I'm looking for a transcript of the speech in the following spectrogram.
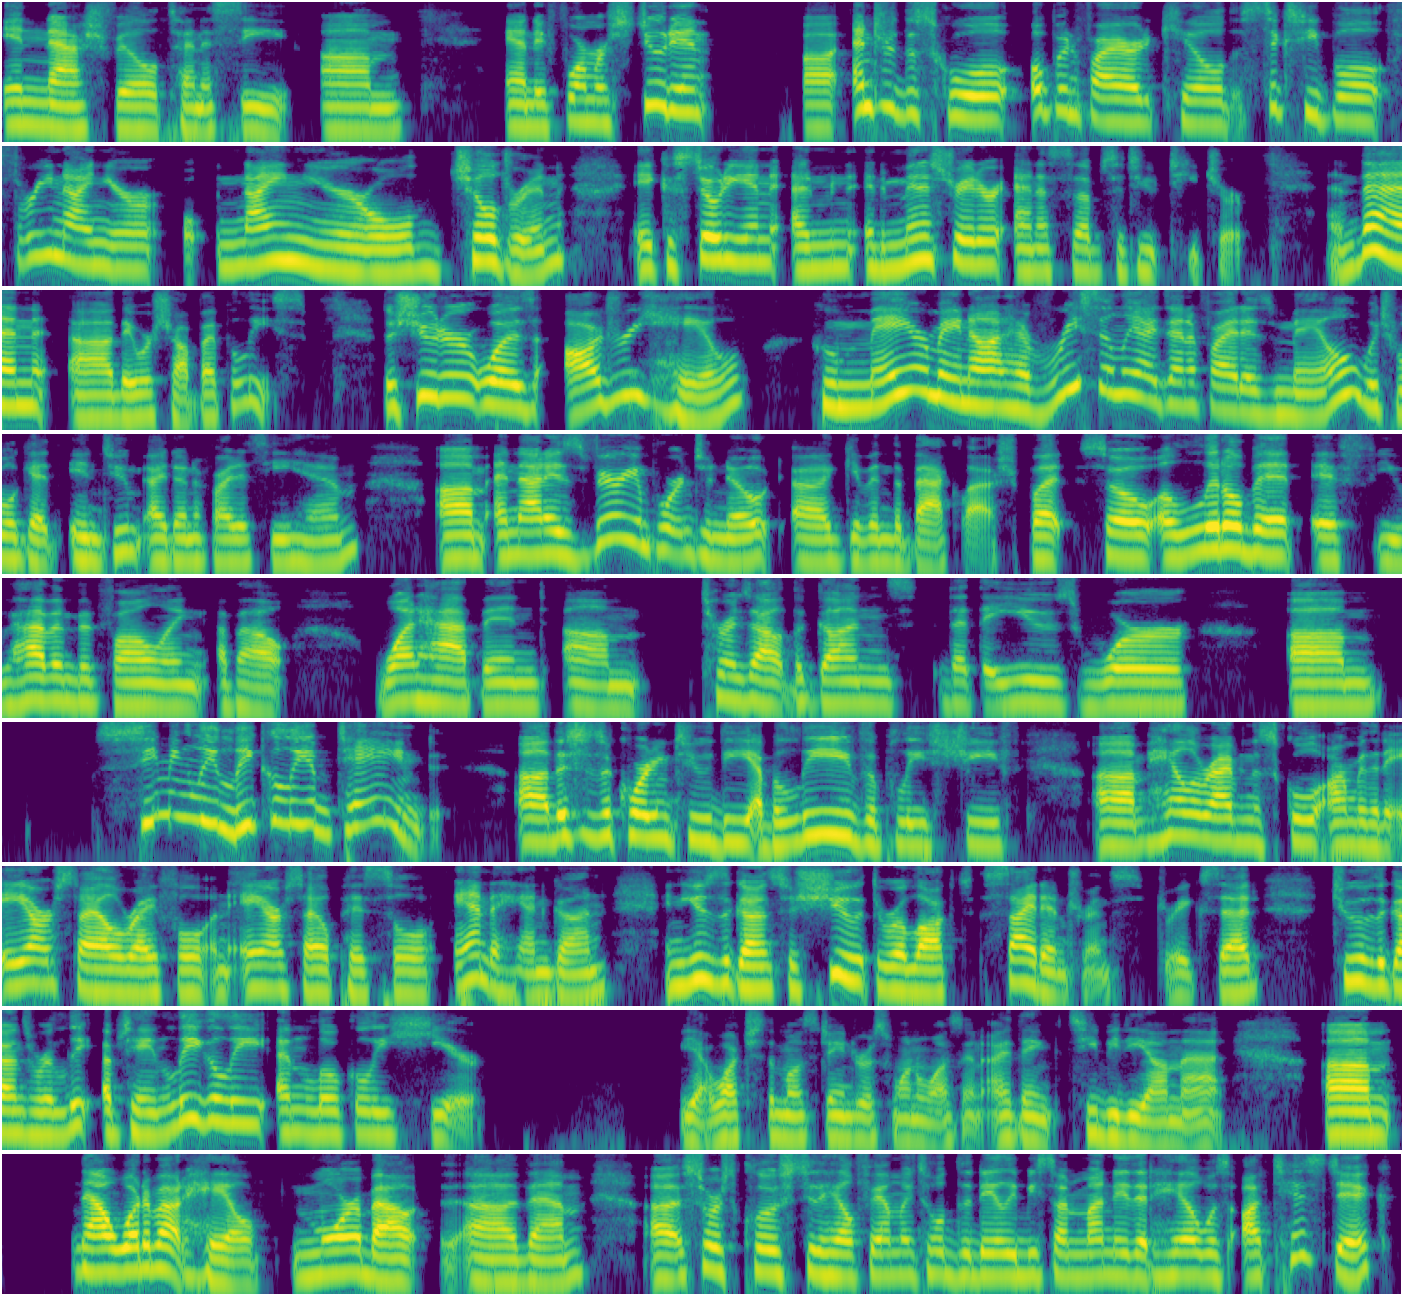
in Nashville, Tennessee. Um, and a former student uh, entered the school, opened fire, killed six people, three nine year nine year old children, a custodian, an administrator, and a substitute teacher. And then uh, they were shot by police. The shooter was Audrey Hale, who may or may not have recently identified as male, which we'll get into, identified as he, him. Um, and that is very important to note uh, given the backlash. But so a little bit, if you haven't been following about what happened, um, turns out the guns that they used were um, seemingly legally obtained. Uh, this is according to the, I believe, the police chief. Um, Hale arrived in the school armed with an AR style rifle, an AR style pistol, and a handgun, and used the guns to shoot through a locked side entrance. Drake said two of the guns were le- obtained legally and locally here. Yeah, watch the most dangerous one wasn't. I think TBD on that. Um, now, what about Hale? More about uh, them. Uh, source close to the Hale family told the Daily Beast on Monday that Hale was autistic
